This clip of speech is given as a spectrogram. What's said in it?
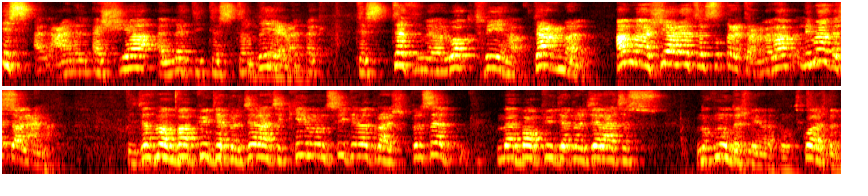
اسأل عن الأشياء التي تستطيع أنك تستثمر الوقت فيها تعمل Amma ashja la tastati' ta'malha, limadha as-su'al 'anha? Gjithmonë bë pyetje për gjëra që ke mundësi ti veprosh. Përse më bë pyetje për gjëra që nuk mundesh me vepru? Ku është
